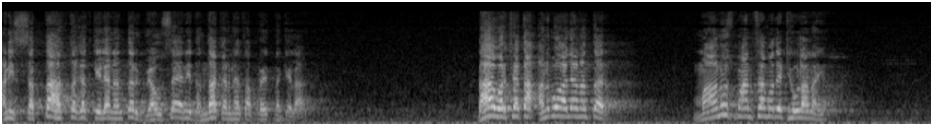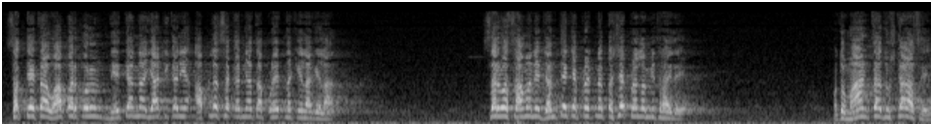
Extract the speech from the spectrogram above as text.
आणि सत्ता हस्तगत केल्यानंतर व्यवसाय आणि धंदा करण्याचा प्रयत्न केला दहा वर्षाचा अनुभव आल्यानंतर माणूस माणसामध्ये ठेवला नाही. सत्तेचा वापर करून नेत्यांना या ठिकाणी आपलंसं करण्याचा प्रयत्न केला गेला. सर्वसामान्य जनतेचे प्रश्न तसे प्रलंबित राहिले. मग तो मानचा दुष्काळ असेल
